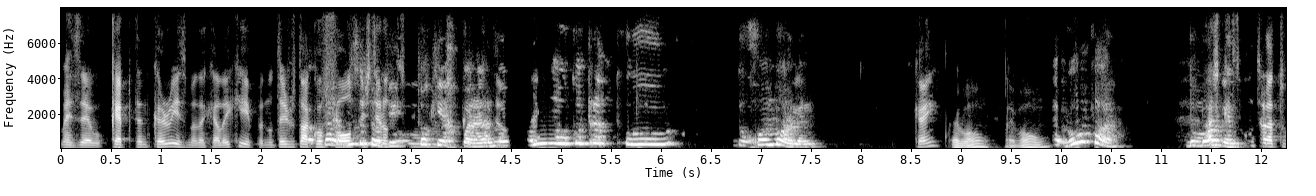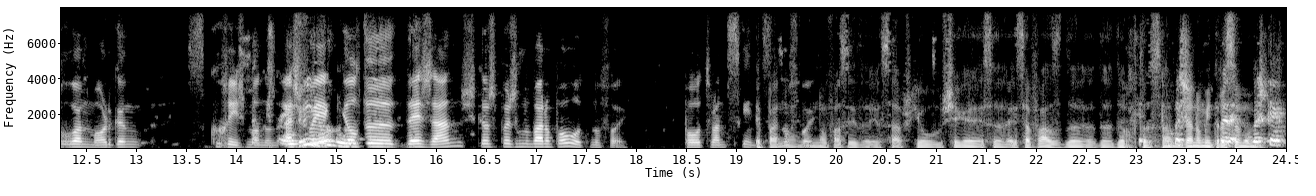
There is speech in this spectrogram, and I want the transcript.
O, mas é o Captain Carisma daquela equipa. Não tens de lutar com o Foles, tens ter o. Estou aqui a reparar no, o contrato do, do Juan Morgan. Quem? É bom, é bom. É bom, pá. Do Morgan. Acho que esse contrato do Juan Morgan corrige mano. É Acho que foi aquele de 10 anos que eles depois renovaram para o outro, não foi? Para o outro ano seguinte. Epá, não, não, não, faço ideia, sabes? Que eu cheguei a essa, essa fase da, da, da rotação, mas, já não me interessa pera, muito. Mas o que, é,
